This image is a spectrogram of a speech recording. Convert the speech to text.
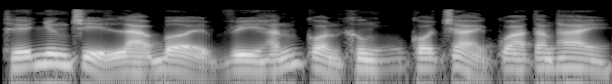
thế nhưng chỉ là bởi vì hắn còn không có trải qua tam thai.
